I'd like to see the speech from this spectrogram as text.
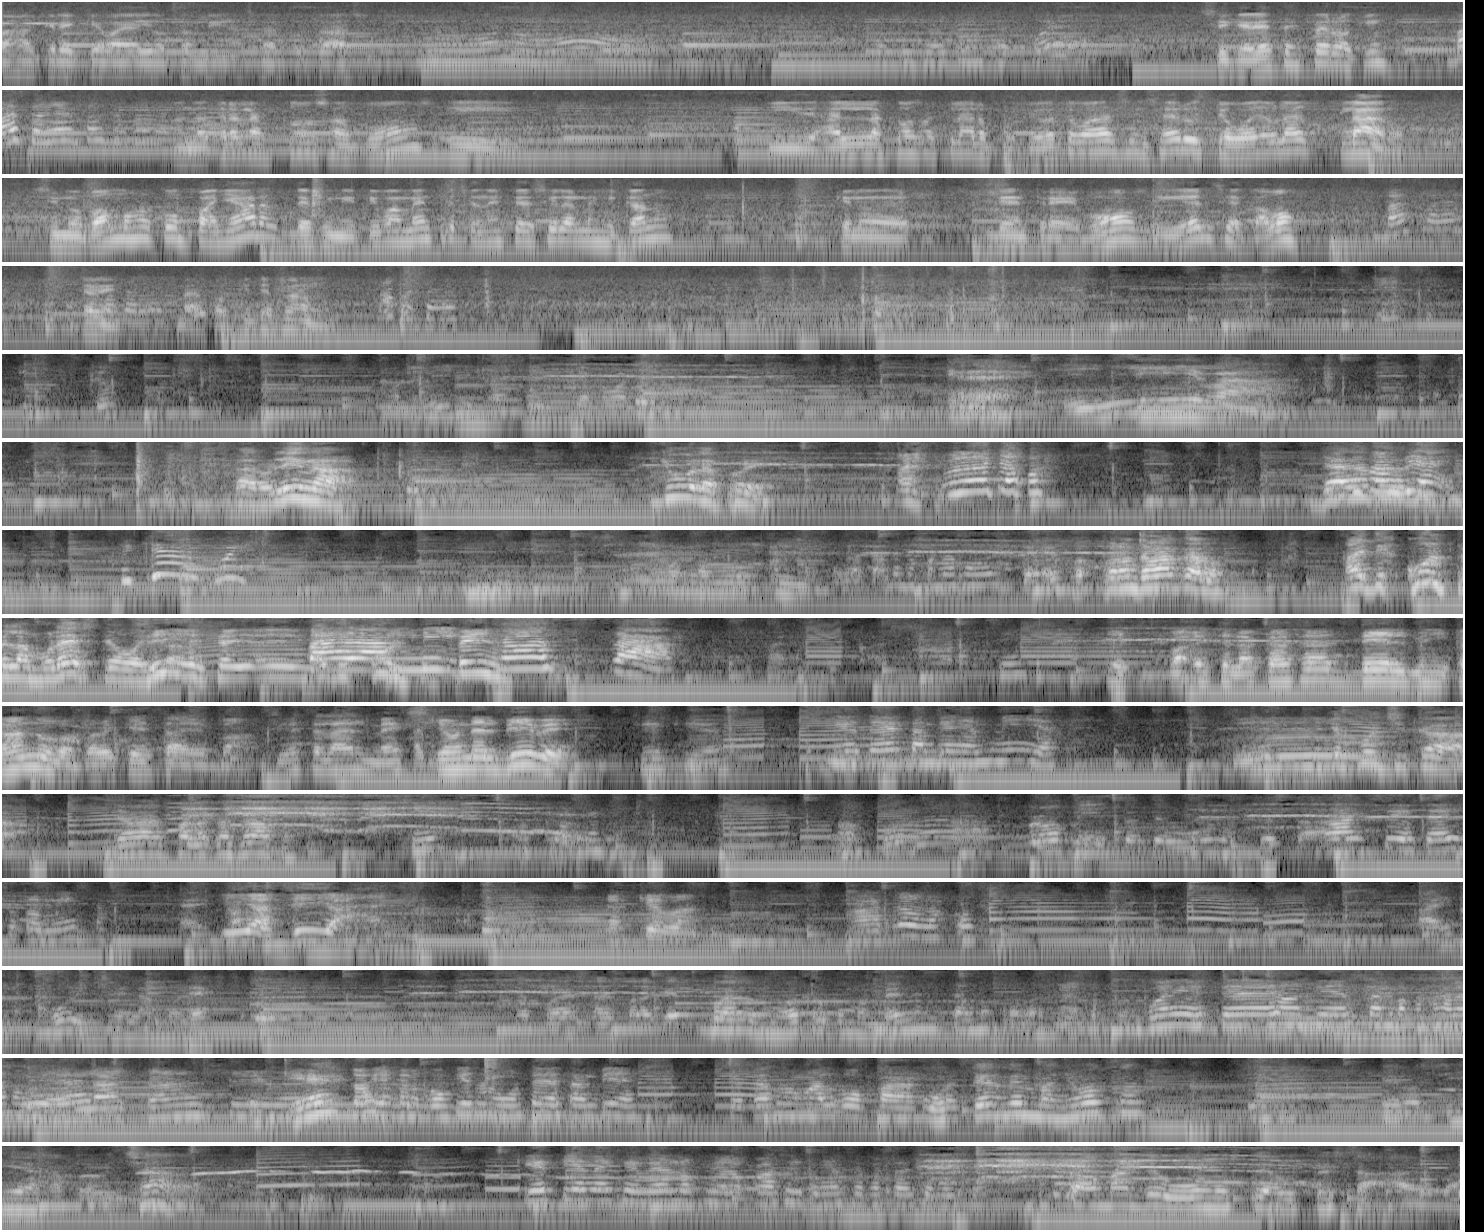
vas a creer que vaya yo también a estar tu caso. No, no. Se. Si querés te espero aquí. Va, está bien entonces. Anda a traer las cosas vos y, y dejarle las cosas claras, porque yo te voy a ser sincero y te voy a hablar claro. Si nos vamos a acompañar, definitivamente tenés que decirle al mexicano que lo de, de entre vos y él se acabó. Va, está bien. Está bien, va, por aquí te fueron. Ah, Sí, va. Carolina. ¿Qué huele, pues? ¿Uno de qué, pues? Ya ¿Tú no- también? ¿De qué, pues? Eh, ¿Por dónde va, Caro? Ay, disculpe la molestia, hoy. Sí, está, eh, Para mi casa. Esta esta es la casa del mexicano, va, ¿para qué está él, va? Sí, esta es la del México. Aquí donde él vive. Sí, aquí es. Es de él, también es mía. ¿Y qué pues, chica? ¿Ya para la casa va, pues? Sí. Ah, por la bromita de uno que está. Ay, sí, usted es su promesa. Y así, ay. ¿Ya qué va? Ah, trae unas cosas. Ay, disculpe la molestia. ¿Ya puede saber para qué? Bueno, nosotros como en vez necesitamos trabajar. Bueno, y ustedes no tienen vacaciones con En ustedes. la. ¿De qué? Entonces ya que me confiesan con ustedes también. Si acaso son algo para... Usted es mañosa, pero sí es aprovechada. ¿Qué tiene que ver lo que yo lo puedo hacer con ese corte de servicio? Pero más de uno, usted, usted sabe, va.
